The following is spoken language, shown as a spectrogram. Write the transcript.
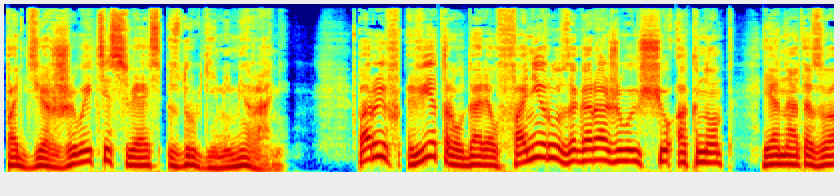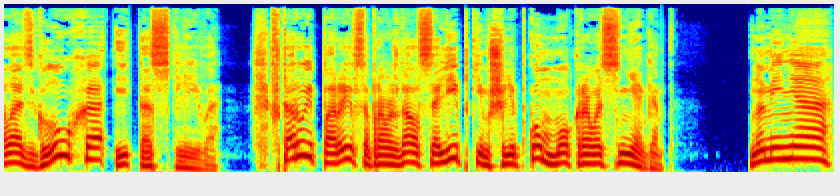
поддерживаете связь с другими мирами. Порыв ветра ударил в фанеру, загораживающую окно, и она отозвалась глухо и тоскливо. Второй порыв сопровождался липким шлепком мокрого снега. «Но меня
